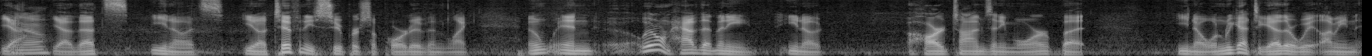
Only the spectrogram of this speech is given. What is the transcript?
Yeah, know? yeah, that's you know, it's you know, Tiffany's super supportive and like, and, and we don't have that many you know hard times anymore. But you know, when we got together, we I mean,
